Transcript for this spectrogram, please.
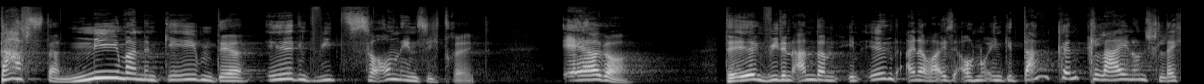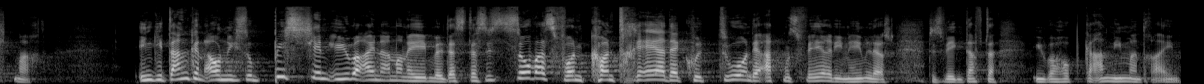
darf es da niemanden geben, der irgendwie Zorn in sich trägt, Ärger, der irgendwie den anderen in irgendeiner Weise auch nur in Gedanken klein und schlecht macht in Gedanken auch nicht so ein bisschen über einen anderen heben will. Das, das ist sowas von konträr der Kultur und der Atmosphäre, die im Himmel herrscht. Deswegen darf da überhaupt gar niemand rein,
